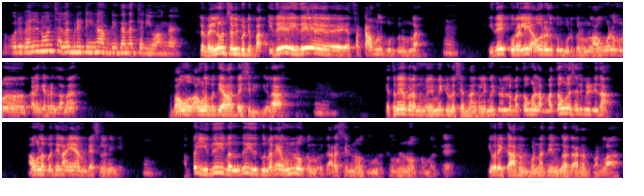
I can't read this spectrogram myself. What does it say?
ஒரு வெல் நோன் செலிபிரிட்டினா அப்படி தானே தெரிவாங்க. இல்ல வெள்ளோன் செலிபிரிட்டி இதே இதே எஃபெக்ட் அவங்களுக்கு கொடுக்கணும்ல. இதே குரலை அவர்களுக்கும் கொடுக்கணும்ல. அவங்களும் கலைஞர்கள் தானே? அப்ப அவங்க அவங்கள பத்தி யாராவது பேசியிருக்கீங்களா எத்தனையோ பேர் அந்த மீ- மீட்டூல சேர்ந்தாங்களே. மீட்டூல மத்தவங்கள மத்தவங்களும் செலிபிரிட்டி தான். அவங்கள பத்தி எல்லாம் ஏன் பேசல நீங்க? ம். அப்ப இது வந்து இதுக்கு நிறைய உள்நோக்கம் இருக்கு. அரசியல் நோக்கம் இருக்கு உள்நோக்கம் இருக்கு. இவரை கார்னர் பண்ணா திமுக கார்னர் பண்ணலாம்.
